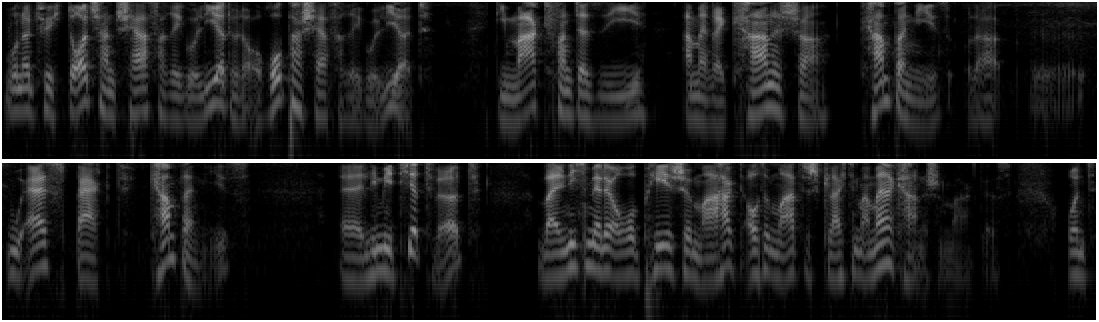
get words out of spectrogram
wo natürlich Deutschland schärfer reguliert oder Europa schärfer reguliert, die Marktfantasie amerikanischer Companies oder äh, US-backed Companies äh, limitiert wird, weil nicht mehr der europäische Markt automatisch gleich dem amerikanischen Markt ist. Und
